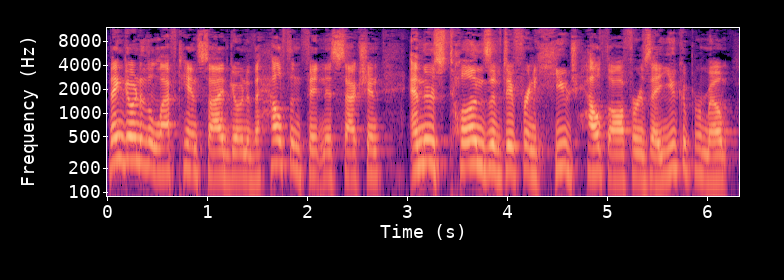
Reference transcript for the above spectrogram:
then going to the left hand side, going to the health and fitness section, and there's tons of different huge health offers that you could promote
